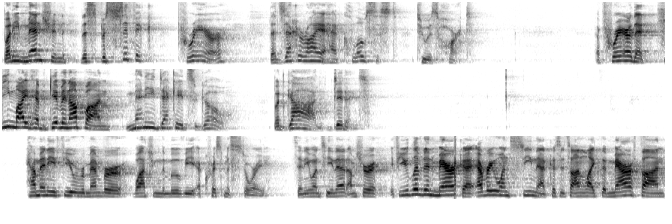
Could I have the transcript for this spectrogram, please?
but he mentioned the specific prayer that Zechariah had closest to his heart. A prayer that he might have given up on many decades ago but God didn't. How many of you remember watching the movie A Christmas Story? Has anyone seen that? I'm sure if you lived in America, everyone's seen that because it's on like the marathon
